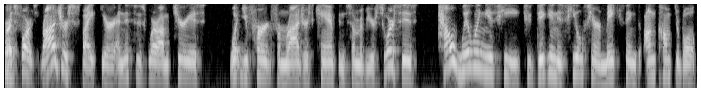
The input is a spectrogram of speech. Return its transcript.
Right. As far as Rodgers' spite here, and this is where I'm curious what you've heard from Rodgers' camp and some of your sources, how willing is he to dig in his heels here and make things uncomfortable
